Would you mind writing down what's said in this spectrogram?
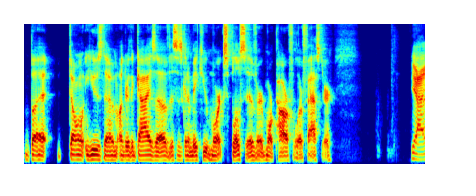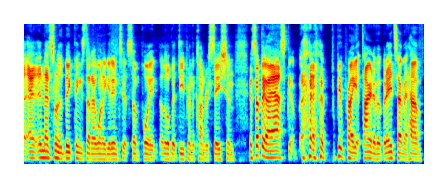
but don't use them under the guise of this is going to make you more explosive or more powerful or faster. Yeah, and, and, that's one of the big things that I want to get into at some point, a little bit deeper in the conversation. It's something I ask. people probably get tired of it, but anytime I have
